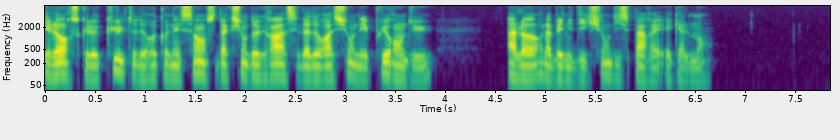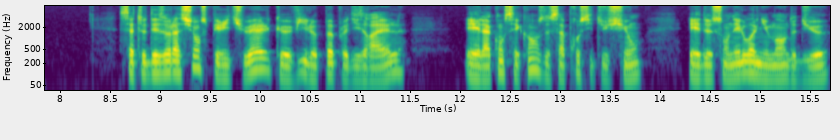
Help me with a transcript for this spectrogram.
Et lorsque le culte de reconnaissance, d'action de grâce et d'adoration n'est plus rendu, alors la bénédiction disparaît également. Cette désolation spirituelle que vit le peuple d'Israël est la conséquence de sa prostitution et de son éloignement de Dieu,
